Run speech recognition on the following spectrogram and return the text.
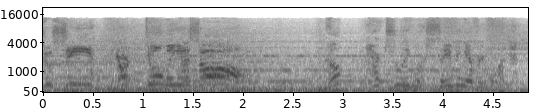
You see? You're dooming us all! Nope, actually, we're saving everyone.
